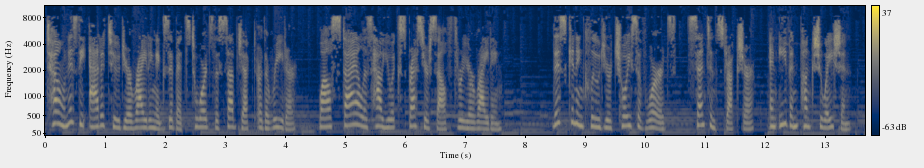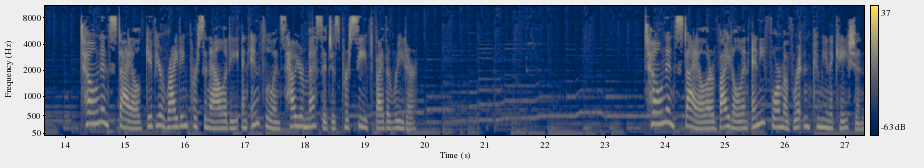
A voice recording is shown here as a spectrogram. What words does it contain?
Tone is the attitude your writing exhibits towards the subject or the reader, while style is how you express yourself through your writing. This can include your choice of words, sentence structure, and even punctuation. Tone and style give your writing personality and influence how your message is perceived by the reader. Tone and style are vital in any form of written communication,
